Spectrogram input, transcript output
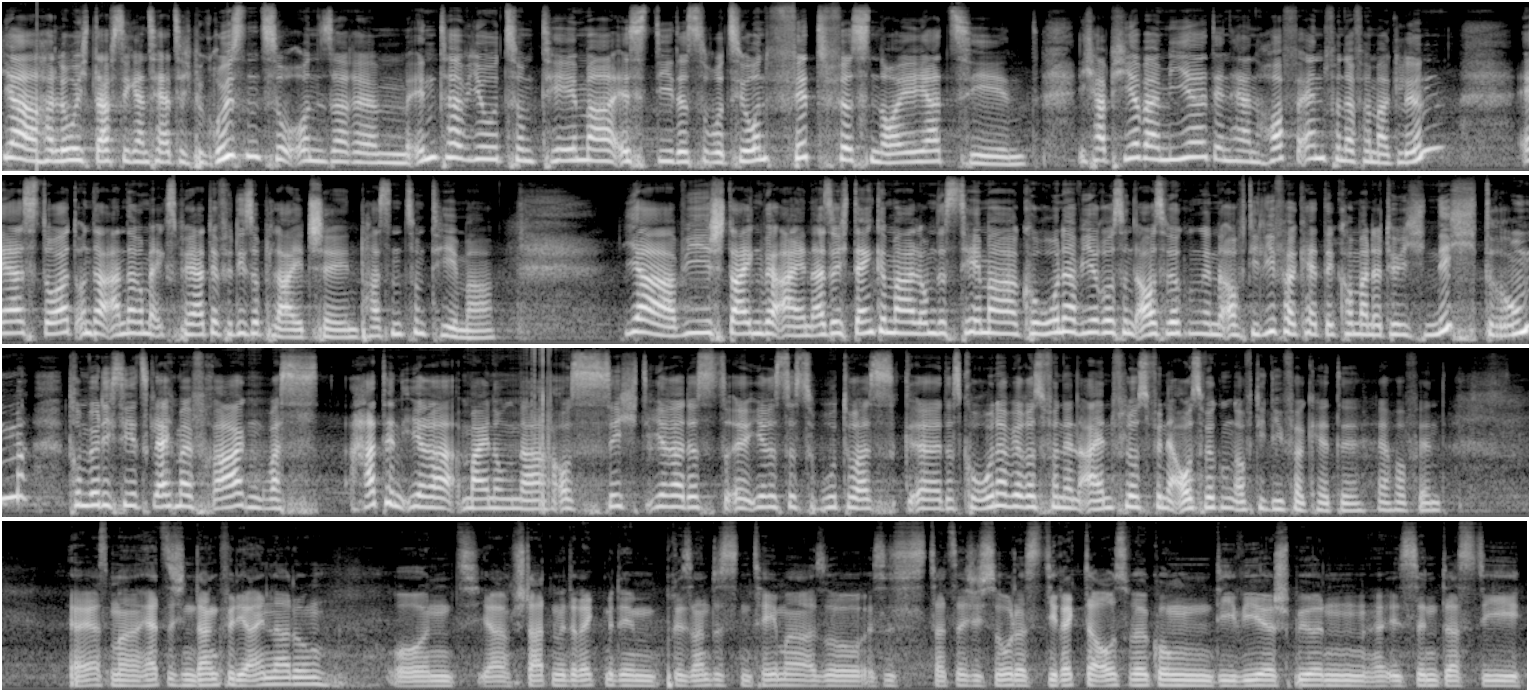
Ja, hallo, ich darf Sie ganz herzlich begrüßen zu unserem Interview zum Thema Ist die Distribution fit fürs neue Jahrzehnt? Ich habe hier bei mir den Herrn Hoffend von der Firma Glynn. Er ist dort unter anderem Experte für die Supply Chain, passend zum Thema. Ja, wie steigen wir ein? Also ich denke mal, um das Thema Coronavirus und Auswirkungen auf die Lieferkette kommen wir natürlich nicht drum. Darum würde ich Sie jetzt gleich mal fragen, was hat in Ihrer Meinung nach aus Sicht Ihrer, des, äh, Ihres Distributors äh, das Coronavirus für einen Einfluss, für eine Auswirkung auf die Lieferkette, Herr Hoffend? Ja, erstmal herzlichen Dank für die Einladung. Und ja, starten wir direkt mit dem brisantesten Thema. Also es ist tatsächlich so, dass direkte Auswirkungen, die wir spüren, äh, sind, dass die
